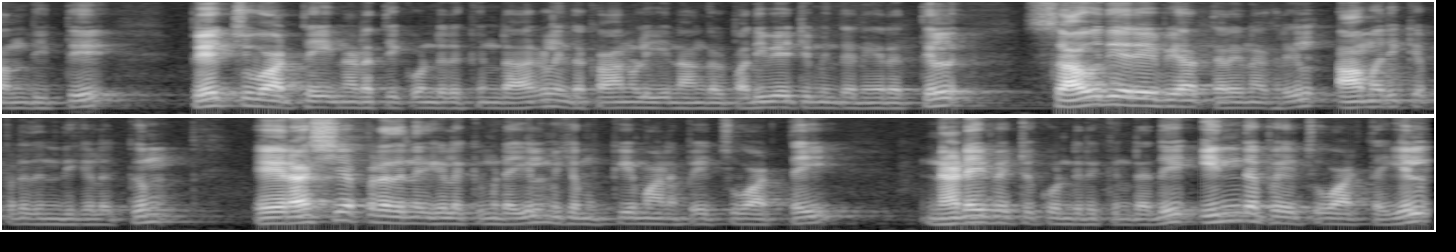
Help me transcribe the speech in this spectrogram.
சந்தித்து பேச்சுவார்த்தை நடத்தி கொண்டிருக்கின்றார்கள். இந்த காணொளியை நாங்கள் பதிவேற்றும் இந்த நேரத்தில் சவுதி அரேபியா தலைநகரில் அமெரிக்க பிரதிநிதிகளுக்கும் ரஷ்ய பிரதிநிதிகளுக்கும் இடையில் மிக முக்கியமான பேச்சுவார்த்தை நடைபெற்று கொண்டிருக்கின்றது. இந்த பேச்சுவார்த்தையில்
